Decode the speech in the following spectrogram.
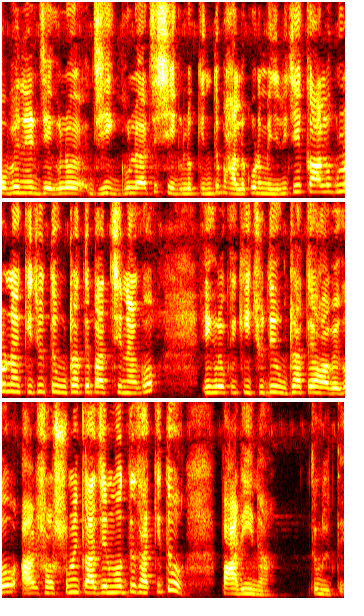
ওভেনের যেগুলো ঝিকগুলো আছে সেগুলো কিন্তু ভালো করে মেজে নিয়েছি। কালোগুলো না কিছুতে উঠাতে পারছি না গো। এগুলোকে কিছুতে উঠাতে হবে গো। আর সবসময় কাজের মধ্যে থাকি তো, পারি না তুলতে।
